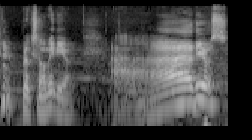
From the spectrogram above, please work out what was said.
en el próximo vídeo. Adiós.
